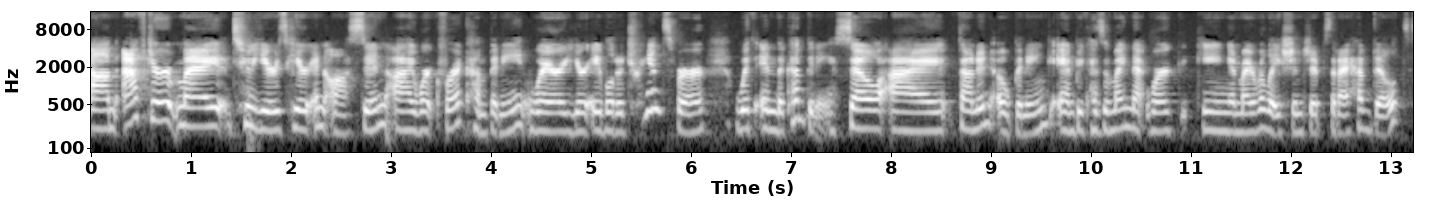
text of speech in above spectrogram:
Um, after my two years here in Austin, I work for a company where you're able to transfer within the company. So I found an opening, and because of my networking and my relationships that I have built,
